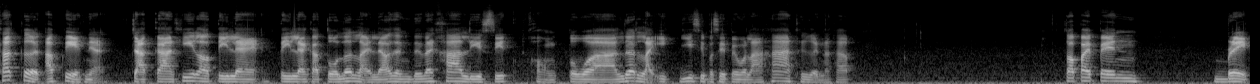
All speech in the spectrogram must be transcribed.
ถ้าเกิดอัปเกรดเนี่ย จากการที่เราตีแรงตีแรงกับตัวเลือดไหลแล้วยังได้ค่ารีซิตของตัวเลือดไหลอีก 20%เป็นเวลา 5 เทิร์นนะครับ ต่อไปเป็น break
